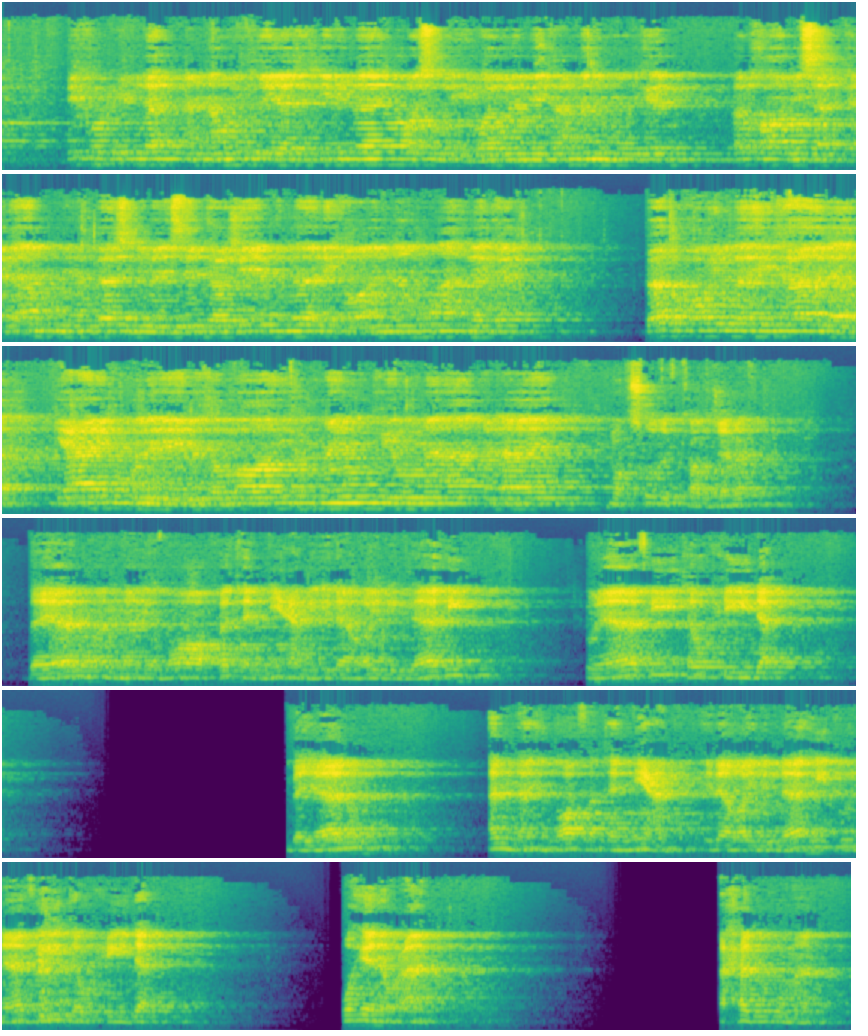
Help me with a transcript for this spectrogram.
ذكر إلا أنه يلغي إلى تكذيب الله ورسوله ولو لم يتعمد المنكر. الخامسة كلام من عباس بما استنكر شيئا من ذلك. بيان أن إضافة النعم إلى غير الله تنافي توحيده وهي نوعان. أحدهما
